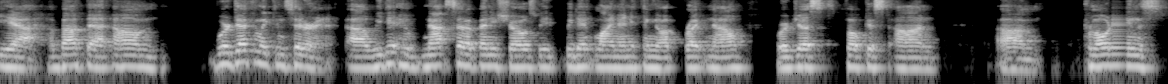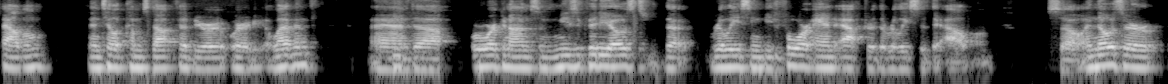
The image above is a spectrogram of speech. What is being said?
Yeah, about that. Um, we're definitely considering it. Uh, we did have not set up any shows. We we didn't line anything up right now. We're just focused on um, promoting this album until it comes out February 11th, and uh, we're working on some music videos that releasing before and after the release of the album. So, and those are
